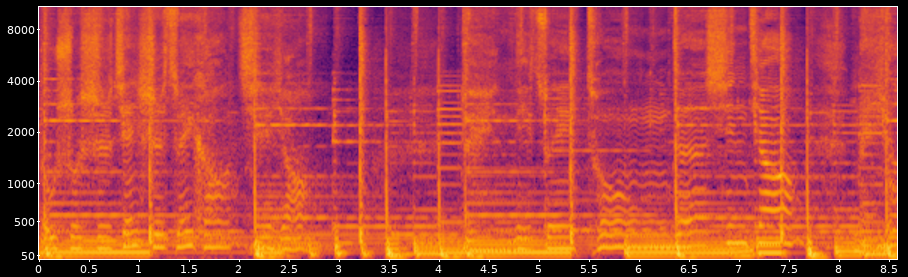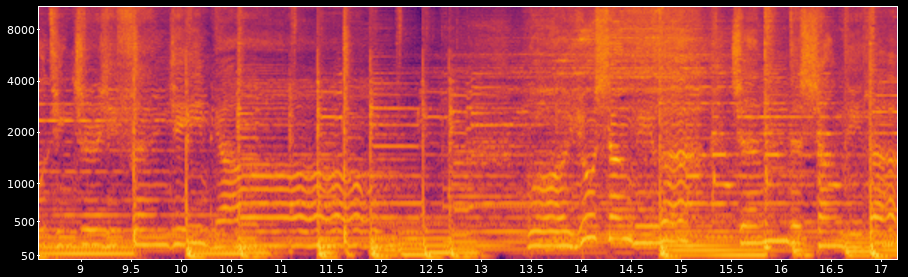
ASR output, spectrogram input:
都说时间是最好解药，的想你了。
